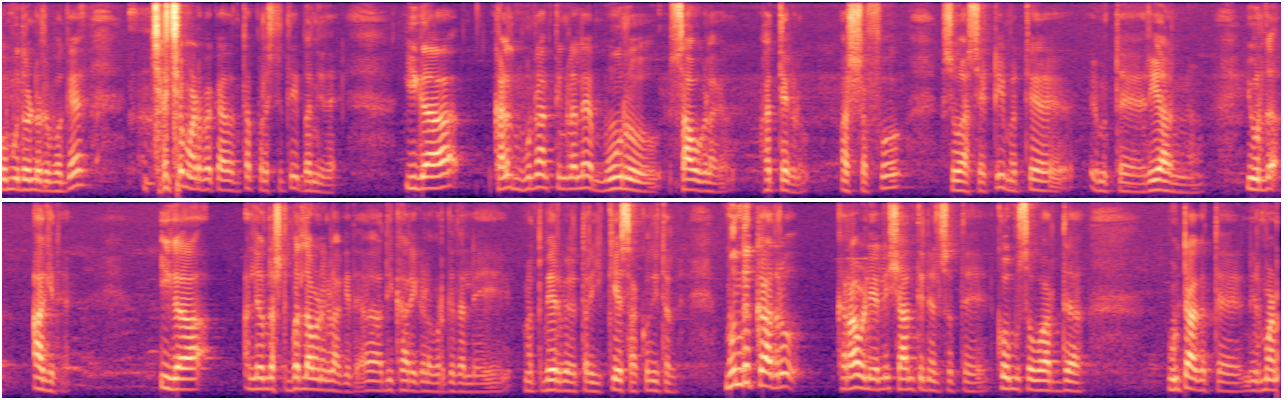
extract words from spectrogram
ಕೋಮು ದೊಳ್ಳರ ಬಗ್ಗೆ ಚರ್ಚೆ ಮಾಡಬೇಕಾದಂಥ ಪರಿಸ್ಥಿತಿ ಬಂದಿದೆ. ಈಗ ಕಳೆದ ಮೂರ್ನಾಲ್ಕು ತಿಂಗಳಲ್ಲೇ ಮೂರು ಸಾವುಗಳ ಹತ್ಯೆಗಳು. ಅಶ್ರಫು, ಸುಹಾಸ್ ಶೆಟ್ಟಿ ಮತ್ತು ಮತ್ತು ರಿಯಾನ್ ಇವ್ರದ್ದು ಆಗಿದೆ. ಈಗ ಅಲ್ಲಿ ಒಂದಷ್ಟು ಬದಲಾವಣೆಗಳಾಗಿದೆ. ಅಧಿಕಾರಿಗಳ ವರ್ಗದಲ್ಲಿ ಮತ್ತು ಬೇರೆ ಬೇರೆ ಥರ ಈ ಕೇಸ್ ಹಾಕೋದು ಈ ಥರ ಮುಂದಕ್ಕಾದರೂ ಕರಾವಳಿಯಲ್ಲಿ ಶಾಂತಿ ನೆಲೆಸುತ್ತೆ, ಕೋಮು ಸೌಹಾರ್ದ ಉಂಟಾಗುತ್ತೆ, ನಿರ್ಮಾಣ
